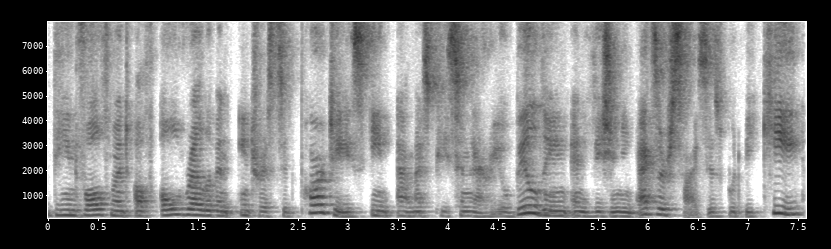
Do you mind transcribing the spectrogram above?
the involvement of all relevant interested parties in MSP scenario building and visioning exercises would be key,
